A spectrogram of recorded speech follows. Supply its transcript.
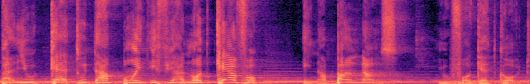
But you get to that point if you are not careful in abundance you forget God.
